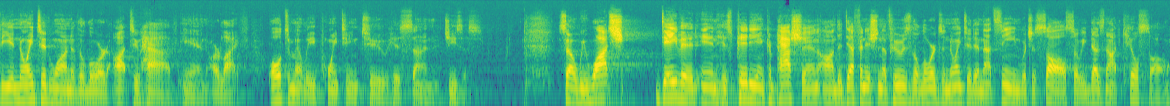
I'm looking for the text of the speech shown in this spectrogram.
the anointed one of the Lord ought to have in our life, ultimately pointing to his son, Jesus. So we watch David in his pity and compassion on the definition of who is the Lord's anointed in that scene, which is Saul, so he does not kill Saul.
